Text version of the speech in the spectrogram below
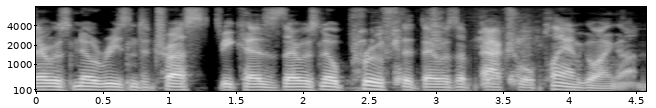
there was no reason to trust because there was no proof that there was an actual plan going on.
